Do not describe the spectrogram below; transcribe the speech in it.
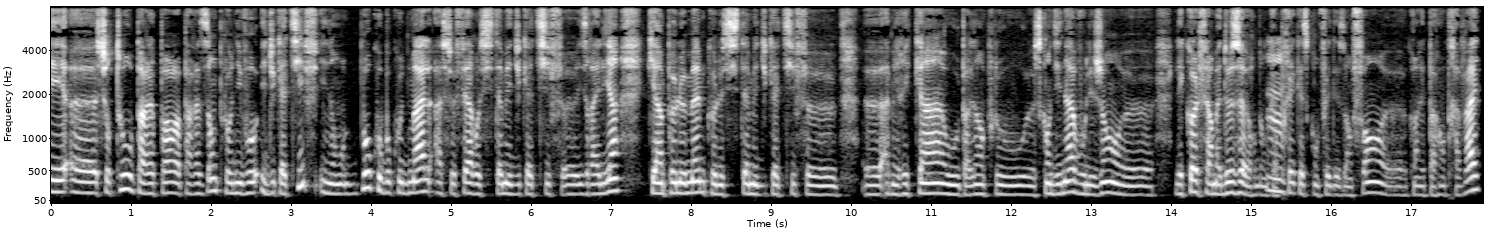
Et euh, surtout, par rapport, par exemple, au niveau éducatif, ils ont beaucoup beaucoup de mal à se faire au système éducatif euh, israélien, qui est un peu le même que le système éducatif euh, euh, américain ou par exemple ou scandinave, où les gens, l'école ferme à deux heures. Donc mm. après, qu'est-ce qu'on fait des enfants quand les parents travaillent?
